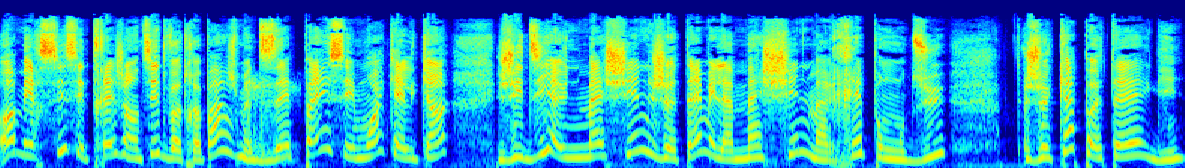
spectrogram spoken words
oh merci c'est très gentil de votre part. Je me disais pincez-moi quelqu'un. J'ai dit à une machine je t'aime et la machine m'a répondu. Je capotais Guy.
